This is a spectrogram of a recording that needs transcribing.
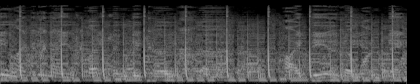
seem like a strange question because uh, ideas are one thing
